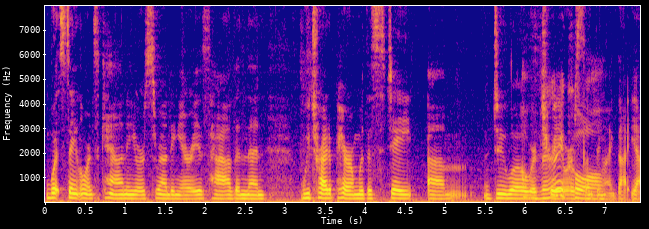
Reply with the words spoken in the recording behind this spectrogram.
what St. Lawrence County or surrounding areas have, and then we try to pair them with a state um, duo oh, or trio cool. or something like that. Yeah.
